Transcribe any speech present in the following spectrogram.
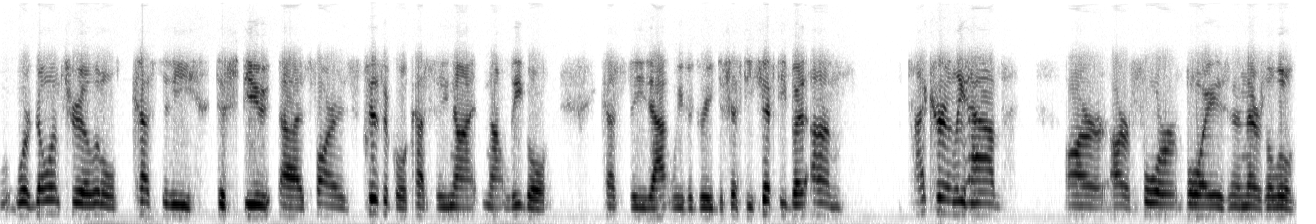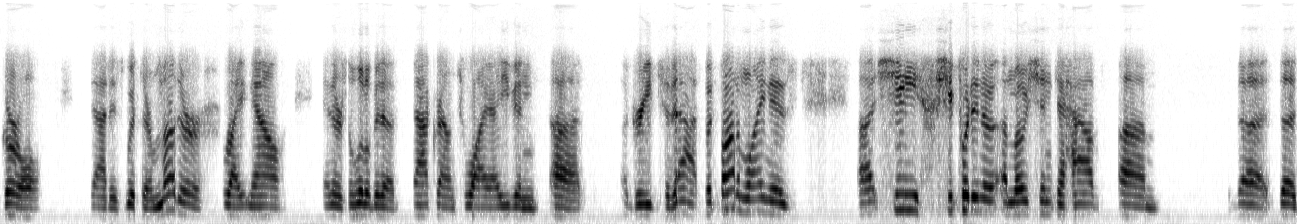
we're going through a little custody dispute uh, as far as physical custody, not not legal custody. That we've agreed to 50-50. But um, I currently have our our four boys, and there's a little girl that is with their mother right now. And there's a little bit of background to why I even uh, agreed to that. But bottom line is, uh, she she put in a, a motion to have um, the the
